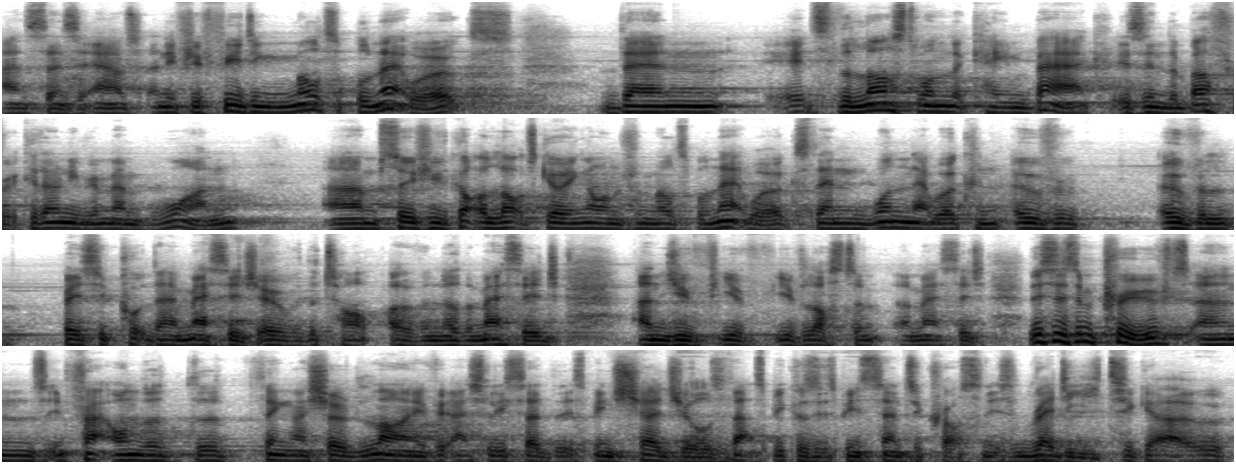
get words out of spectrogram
and sends it out. And if you're feeding multiple networks, then it's the last one that came back is in the buffer. It could only remember one. Um, so if you've got a lot going on from multiple networks, then one network can over, over basically put their message over the top of another message, and you've, you've, you've lost a, a message. This is improved, and in fact, on the, the thing I showed live, it actually said that it's been scheduled. That's because it's been sent across and it's ready to go.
